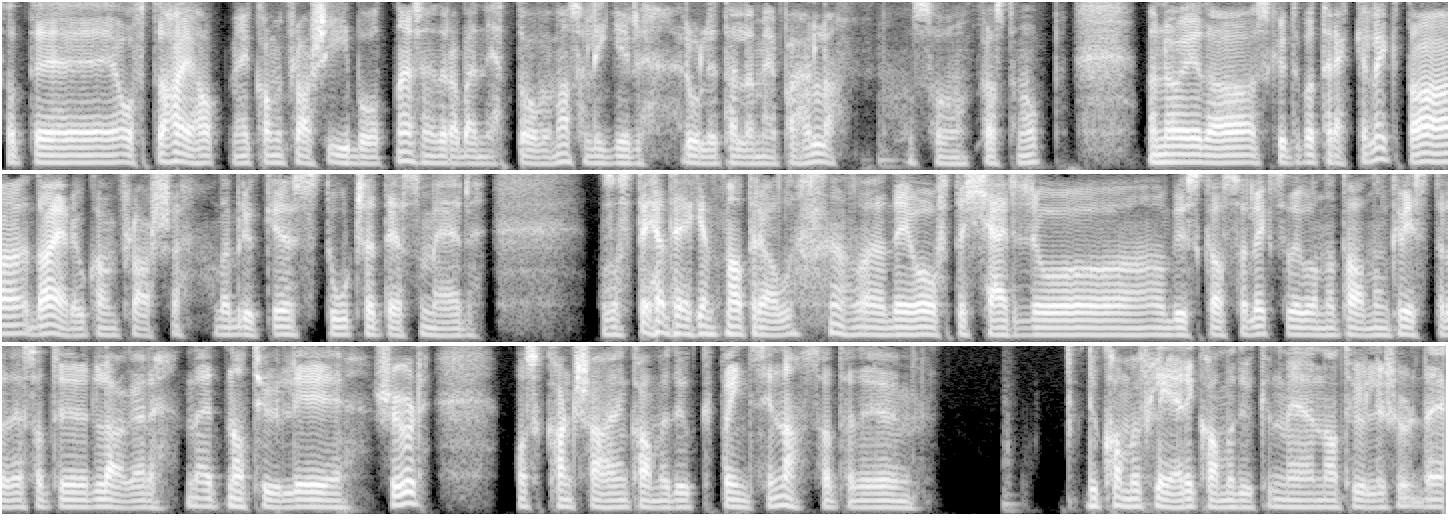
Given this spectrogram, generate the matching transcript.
Så at eh, ofte har jeg hatt med kamuflasje i båtene, så jeg drar bare nett over meg, så ligger rolig teller med på høll, og så kaster jeg meg opp. Men når jeg da skuter på trekkelek, da, da er det jo kamuflasje, og da bruker jeg stort sett det som er altså stedegent materiale. Altså, det er jo ofte kjerr og buskas og likt, så det går an å ta noen kvister og det, så at du lager et naturlig skjul, og så kanskje har en kameduk på innsiden, da, så at du du kamuflerer kameduken med naturlig skjul. Det,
